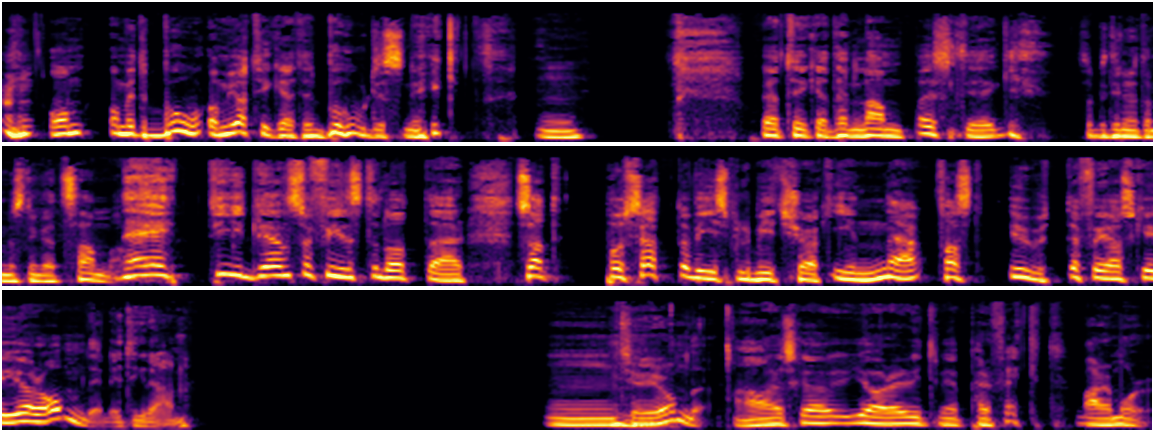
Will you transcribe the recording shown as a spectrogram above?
om, om, ett bord, om jag tycker att ett bord är snyggt mm. och jag tycker att en lampa är snygg. Så betyder det att de är snygga tillsammans? Nej, tydligen så finns det något där. Så att på sätt och vis blir mitt kök inne, fast ute för jag ska göra om det lite grann. Mm. Ska du göra om det? Ja, jag ska göra det lite mer perfekt. Marmor?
